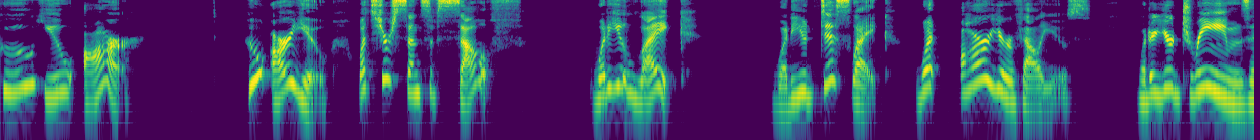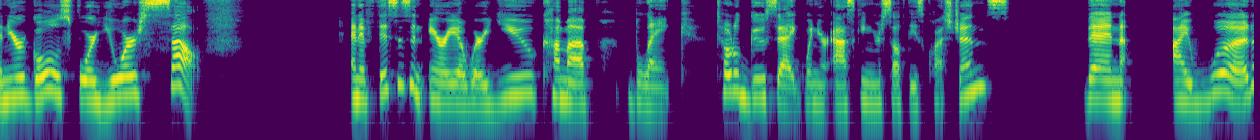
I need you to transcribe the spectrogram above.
who you are. Who are you? What's your sense of self? What do you like? What do you dislike? What are your values? What are your dreams and your goals for yourself? And if this is an area where you come up blank, total goose egg when you're asking yourself these questions, then I would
